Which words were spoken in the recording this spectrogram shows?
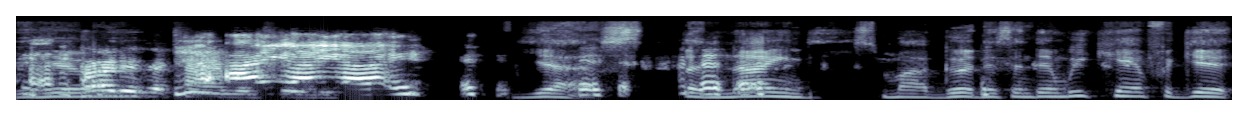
You hear of the time. Aye, aye, aye. Yes, the 90s, my goodness. And then we can't forget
